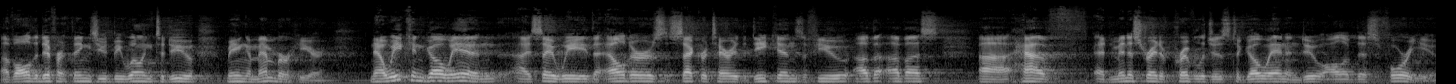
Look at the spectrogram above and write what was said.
of all the different things you'd be willing to do being a member here. Now we can go in, I say we, the elders, the secretary, the deacons, a few other of us uh, have administrative privileges to go in and do all of this for you.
